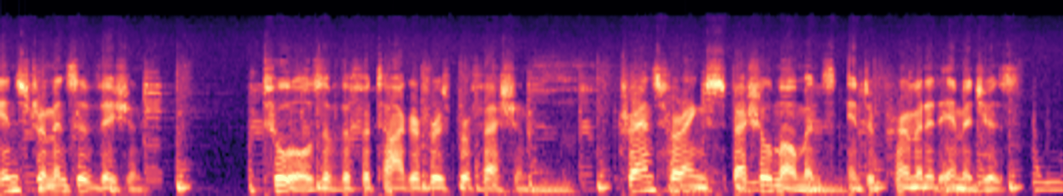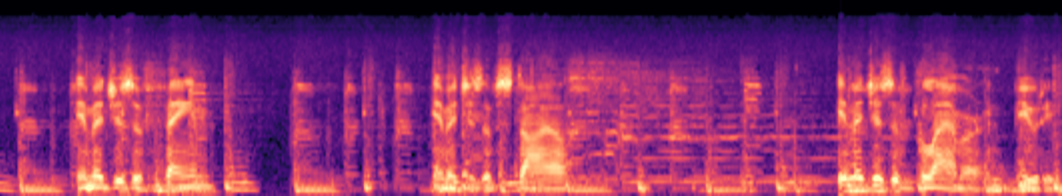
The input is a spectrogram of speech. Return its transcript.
Instruments of vision, tools of the photographer's profession, transferring special moments into permanent images. Images of fame, images of style, images of glamour and beauty.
